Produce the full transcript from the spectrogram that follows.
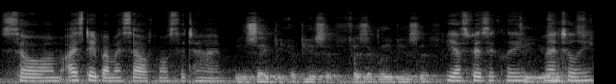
So um, I stayed by myself most of the time. You say abusive, physically abusive? Yes, physically, mentally.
